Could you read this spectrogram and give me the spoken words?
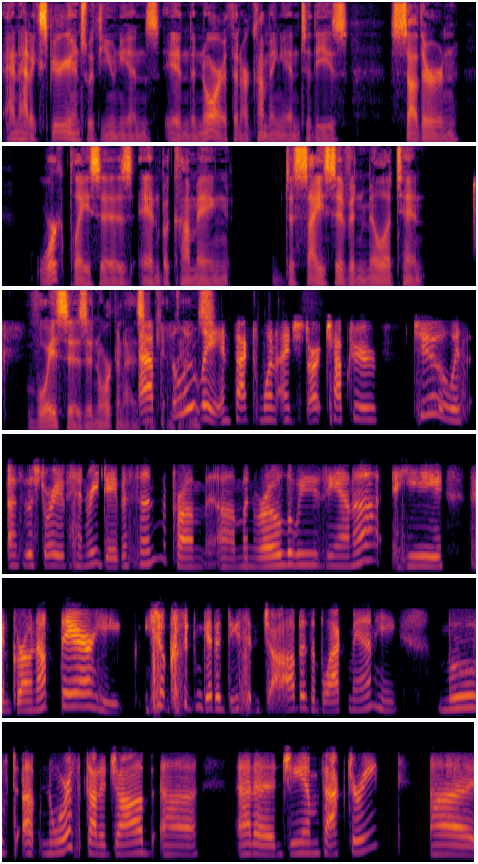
and had experience with unions in the North and are coming into these Southern workplaces and becoming decisive and militant voices in organizing. Absolutely. Campaigns. In fact, when I start chapter two with uh, the story of Henry Davison from uh, Monroe, Louisiana. He had grown up there. He you know couldn't get a decent job as a black man. He moved up north, got a job uh, at a GM factory, uh,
